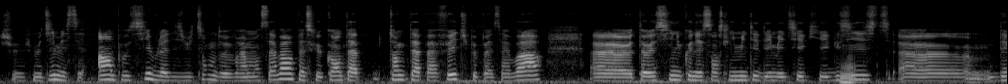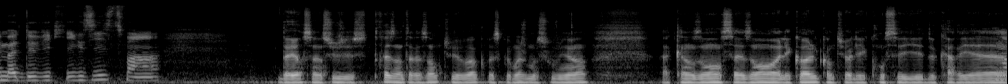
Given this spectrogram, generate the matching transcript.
je, me dis, mais c'est impossible à 18 ans de vraiment savoir parce que quand tant que tu n'as pas fait, tu peux pas savoir. Euh, tu as aussi une connaissance limitée des métiers qui existent, euh, des modes de vie qui existent. Enfin. D'ailleurs, c'est un sujet très intéressant que tu évoques parce que moi, je me souviens à 15 ans, 16 ans à l'école, quand tu as les conseillers de carrière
